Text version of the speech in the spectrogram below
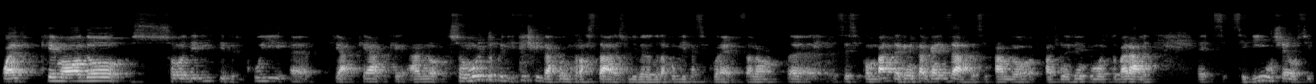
qualche modo sono delitti per cui eh, che, che, che hanno, sono molto più difficili da contrastare sul livello della pubblica sicurezza. No? Eh, se si combatte la criminalità organizzata, si fanno, faccio un esempio molto banale, eh, si, si, vince o si,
